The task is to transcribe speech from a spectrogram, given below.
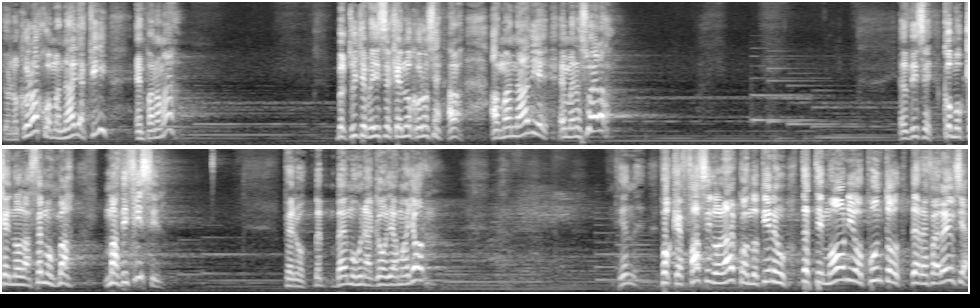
Yo no conozco a más nadie aquí en Panamá. Pero tú que me dices que no conoces a, más nadie en Venezuela. Él dice, como que nos lo hacemos más, más difícil. Pero vemos una gloria mayor. ¿Entiendes? Porque es fácil orar cuando tienes un testimonio o punto de referencia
